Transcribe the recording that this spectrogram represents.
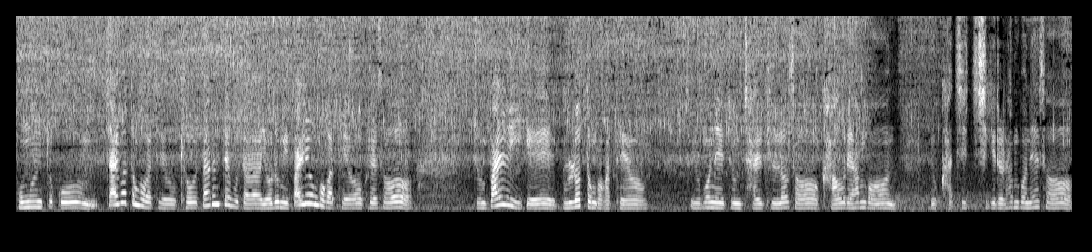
봄은 조금 짧았던 것 같아요. 겨울 다른 때보다 여름이 빨리 온 것 같아요. 그래서 좀 빨리 이게 물렀던 것 같아요. 이번에 좀 잘 길러서 가을에 한번 요 가지치기를 한번 해서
